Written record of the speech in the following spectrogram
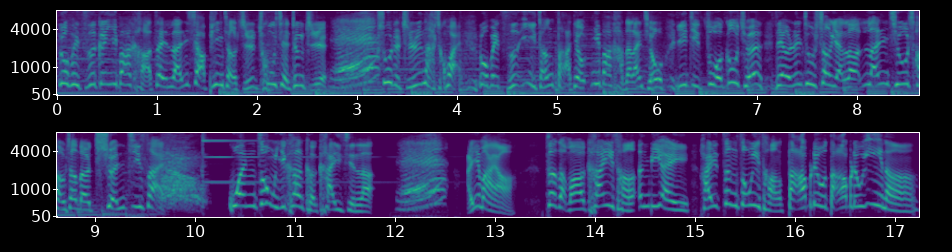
洛佩兹跟伊巴卡在篮下拼抢时出现争执，说着直那是快，洛佩兹一掌打掉伊巴卡的篮球，一记左勾拳，两人就上演了篮球场上的拳击赛。观众一看可开心了，哎？呀妈呀，这怎么看一场 NBA 还赠送一场 WWE 呢？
